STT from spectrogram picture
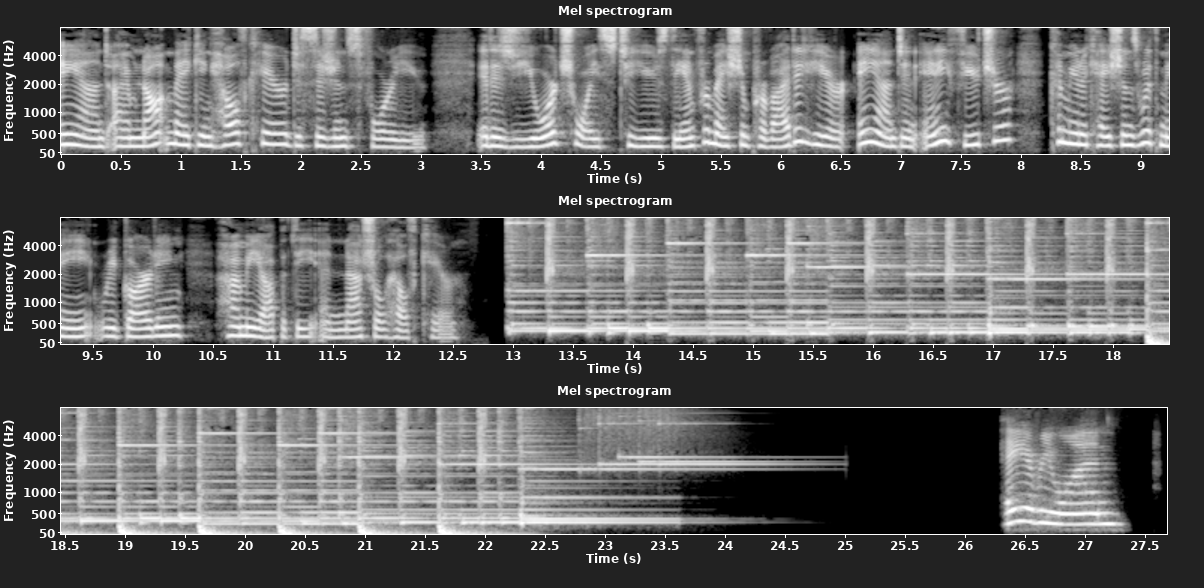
and I am not making healthcare decisions for you. It is your choice to use the information provided here and in any future communications with me regarding homeopathy and natural health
